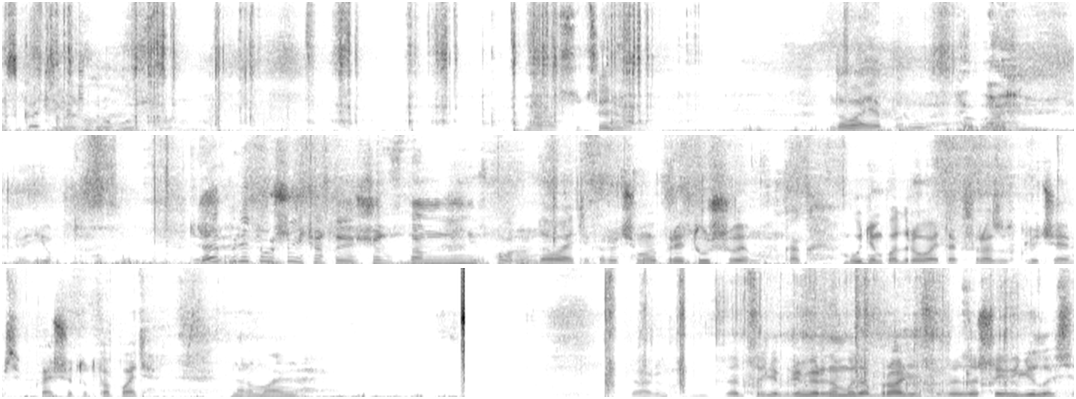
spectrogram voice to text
Искать в другую сторону. на суцельную. Давай я. Ёпта. Да притуши, что-то еще там не скоро. Давайте, короче, мы притушиваем. Как будем подрывать, так сразу включаемся. Пока еще тут копать нормально. Так, до цели примерно мы добрались, уже зашевелилось.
